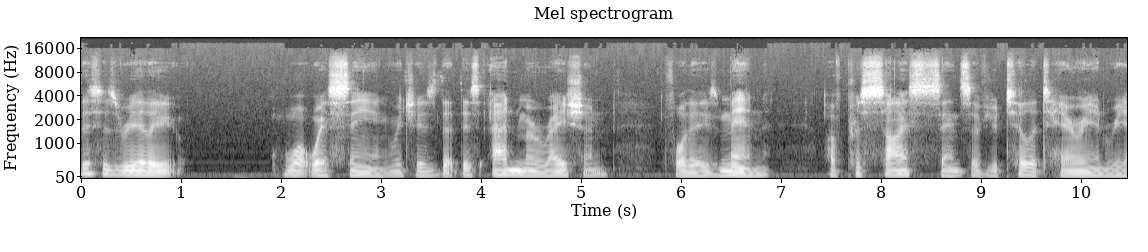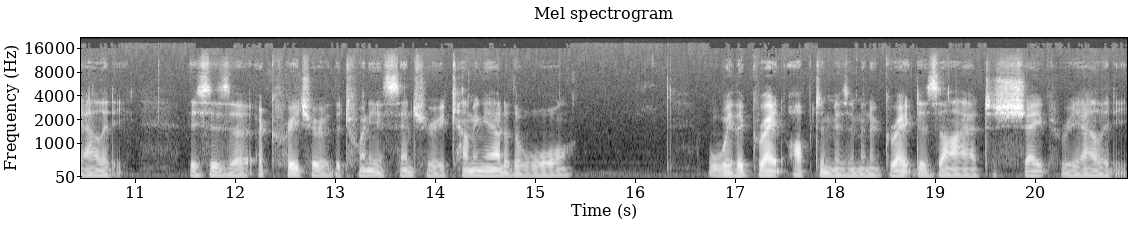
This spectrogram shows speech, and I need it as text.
this is really what we're seeing, which is that this admiration for these men of precise sense of utilitarian reality. This is a, a creature of the 20th century coming out of the war with a great optimism and a great desire to shape reality.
